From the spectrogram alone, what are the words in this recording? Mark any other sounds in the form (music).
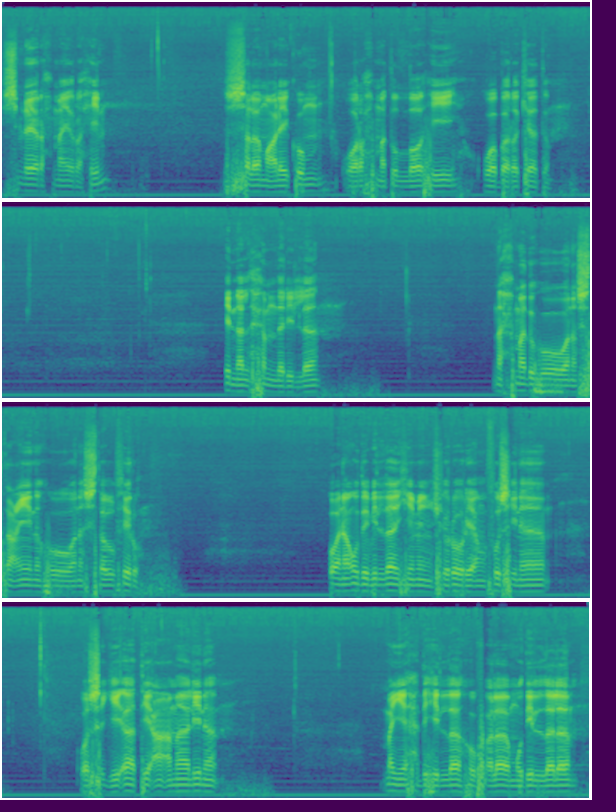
Bismillahirrahmanirrahim Assalamualaikum warahmatullahi wabarakatuh Innal hamdalillah nahmaduhu wa nasta'inuhu wa nastaghfiruh wa na'udzu billahi min shururi anfusina wa sayyiati a'malina man yahdihillahu fala mudilla lahu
